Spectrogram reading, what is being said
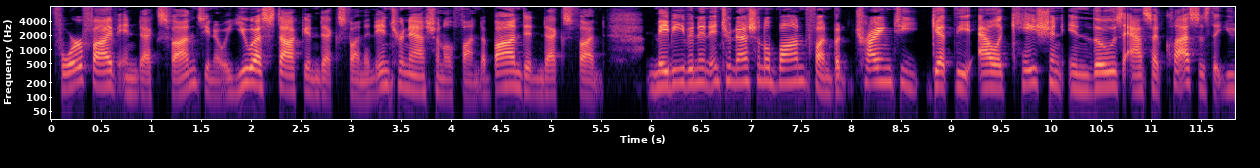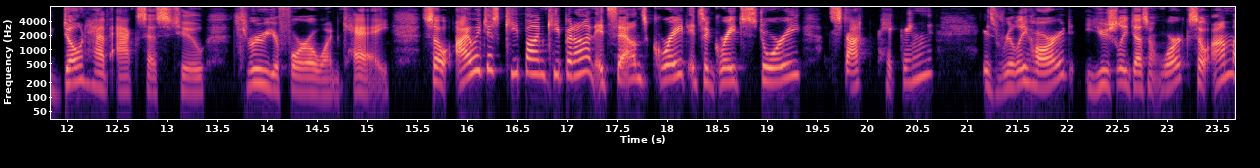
four or five index funds you know a US stock index fund an international fund a bond index fund maybe even an international bond fund but trying to get the allocation in those asset classes that you don't have access to through your 401k so i would just keep on keeping on. It sounds great. It's a great story. Stock picking is really hard, usually doesn't work. So I'm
